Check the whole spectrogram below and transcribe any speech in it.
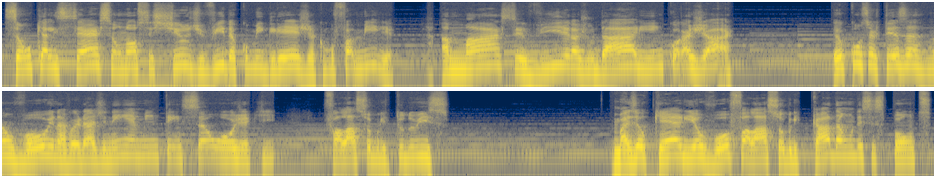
são o que alicerçam o nosso estilo de vida como igreja, como família. Amar, servir, ajudar e encorajar. Eu com certeza não vou, e na verdade nem é minha intenção hoje aqui, falar sobre tudo isso. Mas eu quero e eu vou falar sobre cada um desses pontos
